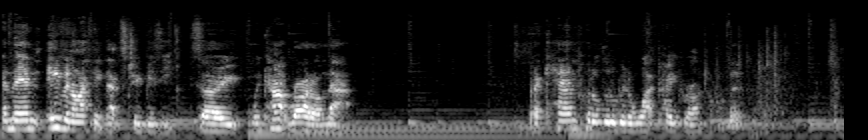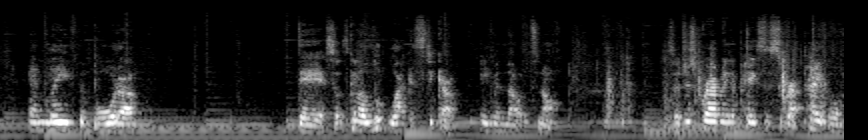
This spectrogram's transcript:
And then even I think that's too busy. So we can't write on that. But I can put a little bit of white paper on top of it and leave the border there. So it's going to look like a sticker even though it's not. So just grabbing a piece of scrap paper, well,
